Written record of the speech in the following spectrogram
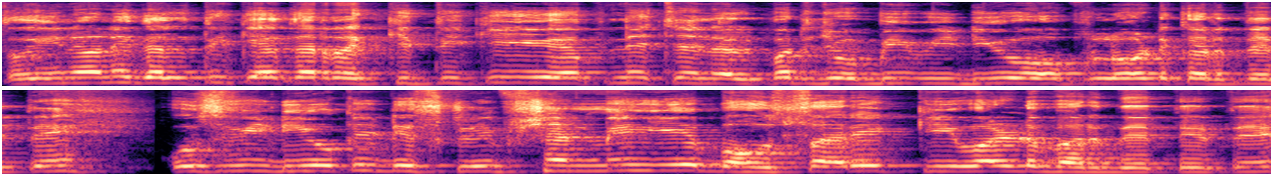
तो इन्होंने गलती क्या कर रखी थी कि ये अपने चैनल पर जो भी वीडियो अपलोड करते थे, उस वीडियो के डिस्क्रिप्शन में ये बहुत सारे कीवर्ड भर देते थे।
